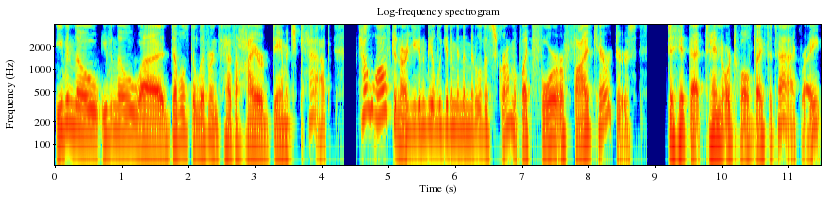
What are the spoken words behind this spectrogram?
Even though, even though uh, Devil's Deliverance has a higher damage cap, how often are you going to be able to get him in the middle of a scrum of like four or five characters to hit that ten or twelve dice attack? Right?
